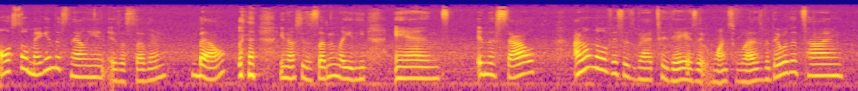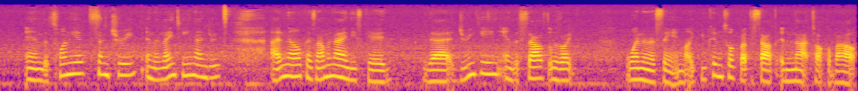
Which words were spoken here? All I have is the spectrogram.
Also, Megan Thee Stallion is a Southern belle. you know, she's a Southern lady, and in the South, I don't know if it's as bad today as it once was, but there was a time in the 20th century, in the 1900s, I know because I'm a 90s kid, that drinking in the South was like one and the same. Like, you couldn't talk about the South and not talk about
